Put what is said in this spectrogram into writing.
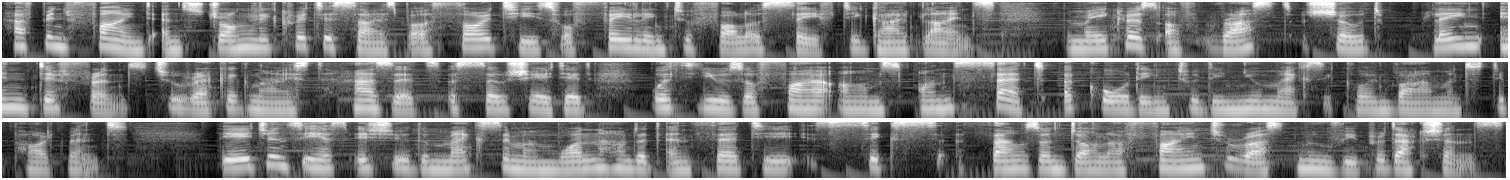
have been fined and strongly criticized by authorities for failing to follow safety guidelines. The makers of Rust showed plain indifference to recognized hazards associated with use of firearms on set, according to the New Mexico Environment Department. The agency has issued a maximum $136,000 fine to Rust Movie Productions.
